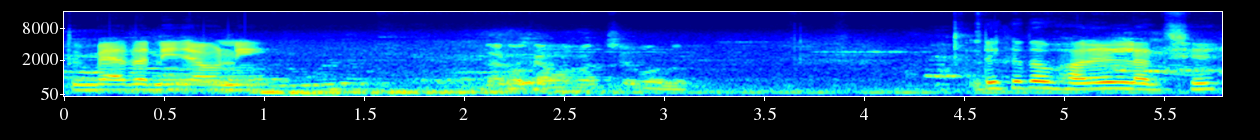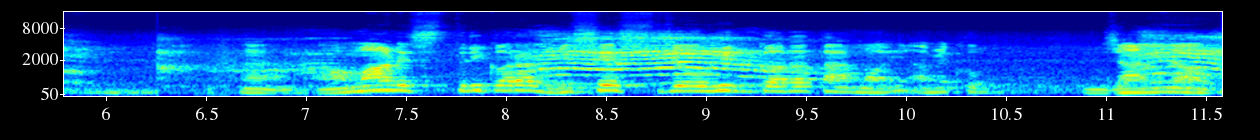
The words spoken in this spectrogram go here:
তুমি বেড়াতে নিয়ে যাওনি। দেখো কেমন হচ্ছে বলো। দেখে তো ভালোই লাগছে। হ্যাঁ আমার স্ত্রী করার বিশেষ যে অভিজ্ঞতা তা নয় আমি খুব জানি না অত।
